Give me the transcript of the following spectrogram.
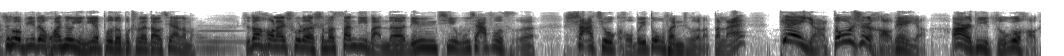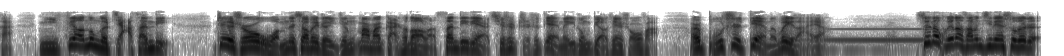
最后逼得环球影业不得不出来道歉了嘛。直到后来出了什么三 D 版的《零零七无暇赴死》，沙丘口碑都翻车了。本来电影都是好电影，二 D 足够好看，你非要弄个假三 D。这个时候，我们的消费者已经慢慢感受到了，三 D 电影其实只是电影的一种表现手法，而不是电影的未来呀。所以呢，回到咱们今天说的这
